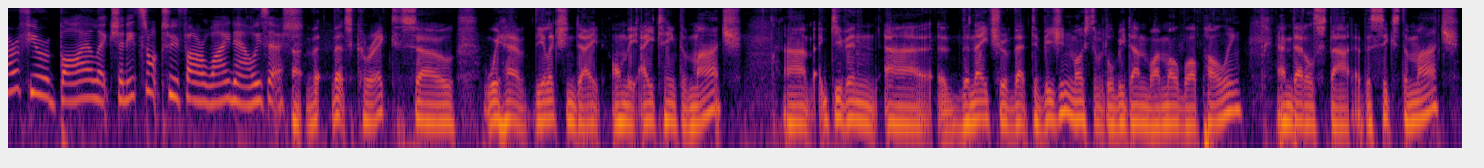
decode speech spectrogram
uh, the Arafura by election? It's not too far away now, is it? Uh, th- that's correct. So we have the election date on the 18th of March. Um, given the nature of that division. Most of it will be done by mobile polling, and that'll start at the 6th of March.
